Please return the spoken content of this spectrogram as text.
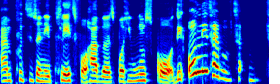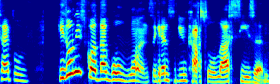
and put it on a plate for Havertz, but he won't score. The only type of t- type of he's only scored that goal once against Newcastle last season,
